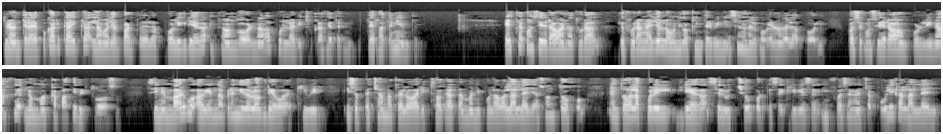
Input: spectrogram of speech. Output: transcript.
Durante la época arcaica, la mayor parte de las polis griegas estaban gobernadas por la aristocracia terrateniente. Esta consideraba natural que fueran ellos los únicos que interviniesen en el gobierno de la poli, pues se consideraban por linaje los más capaces y virtuosos. Sin embargo, habiendo aprendido los griegos a escribir y sospechando que los aristócratas manipulaban las leyes a su antojo, en todas las polis griegas se luchó porque se escribiesen y fuesen hechas públicas las leyes.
